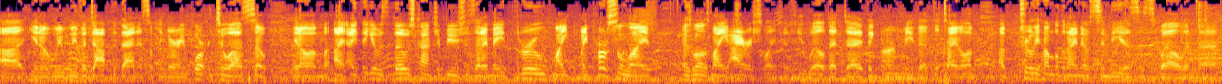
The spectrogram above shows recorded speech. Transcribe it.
Uh, you know, we, we've adopted that as something very important to us. So, you know, um, I, I think it was those contributions that I made through my, my personal life as well as my Irish life, if you will, that uh, I think earned me the, the title. I'm, I'm truly humbled that I know Cindy is as well, and uh,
